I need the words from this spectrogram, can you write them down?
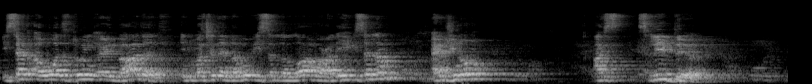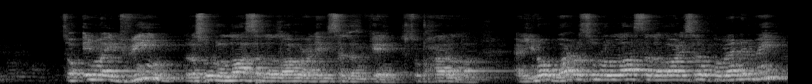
He said, I was doing ibadat in Masjid al-Nabawi sallallahu alayhi wasallam, and you know, I sleep there. So in my dream, Rasulullah sallallahu alayhi wasallam came, subhanallah. And you know what Rasulullah sallallahu alayhi wasallam commanded me?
